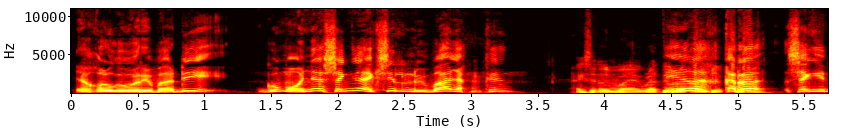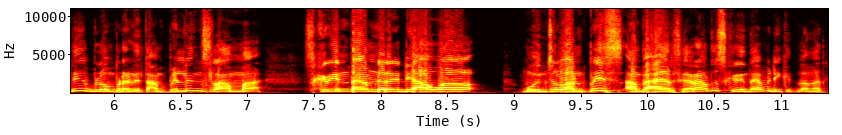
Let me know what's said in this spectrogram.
Ya kalau gue pribadi, gue maunya Sheng-nya action lebih banyak kan. Action lebih banyak. Berarti Iya karena kurang. Sheng itu belum pernah ditampilin selama screen time dari di awal muncul One Piece sampai akhir sekarang tuh screen time dikit banget.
